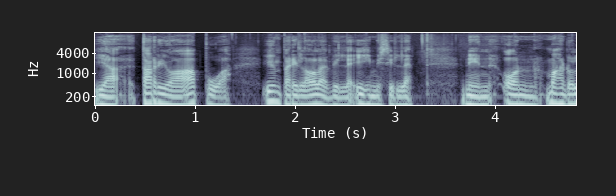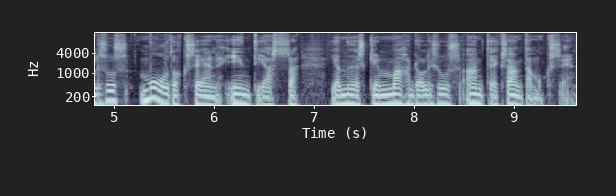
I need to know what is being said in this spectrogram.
ja tarjoaa apua ympärillä oleville ihmisille, niin on mahdollisuus muutokseen Intiassa ja myöskin mahdollisuus anteeksantamukseen.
